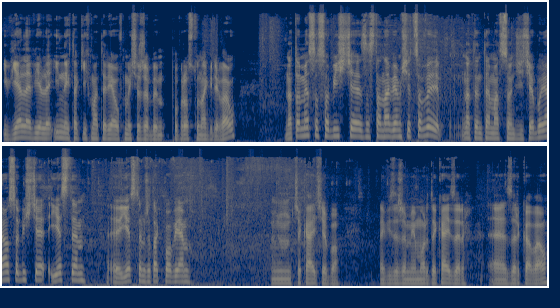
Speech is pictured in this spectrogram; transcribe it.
i wiele, wiele innych takich materiałów myślę, żebym po prostu nagrywał. Natomiast osobiście zastanawiam się, co wy na ten temat sądzicie, bo ja osobiście jestem, e, jestem, że tak powiem. Mm, czekajcie, bo widzę, że mnie Mordekaiser zerkował.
